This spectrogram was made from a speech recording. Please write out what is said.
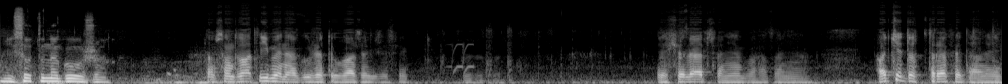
Oni są tu na górze. Tam są dwa teamy na górze, tu uważaj Grzesiek. Ja się leczę, nie, bo chyba nie Chodźcie do strefy dalej.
